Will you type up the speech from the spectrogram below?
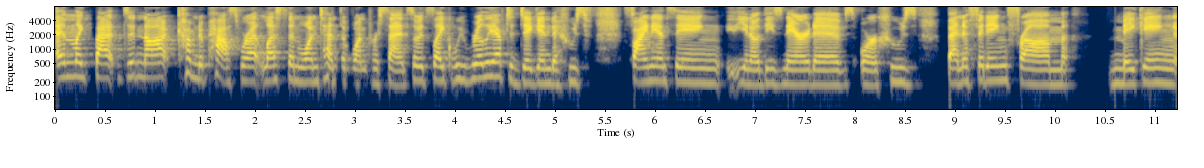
and like that did not come to pass. We're at less than one tenth of 1% so it's like we really have to dig into who's financing you know these narratives or who's benefiting from making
